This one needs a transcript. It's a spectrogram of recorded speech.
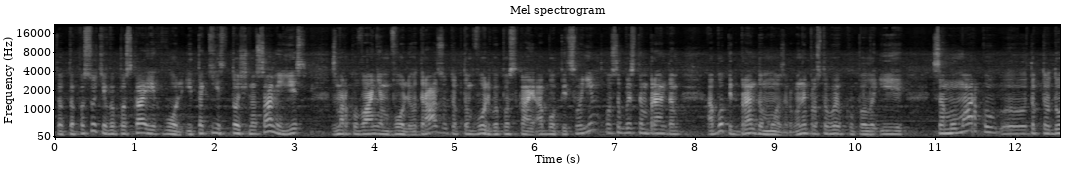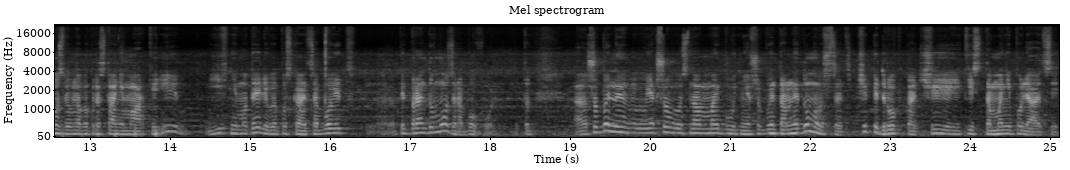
Тобто, по суті, випускає їх воль. І такі точно самі є з маркуванням волі одразу. Тобто, воль випускає або під своїм особистим брендом, або під брендом Мозер. Вони просто викупили і саму марку, е, тобто дозвіл на використання марки, і їхні моделі випускаються або від е, під брендом Мозер, або воль. Тобто, щоб ви не, якщо ось на майбутнє, щоб ви там не думали, що це чи підробка, чи якісь там маніпуляції.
